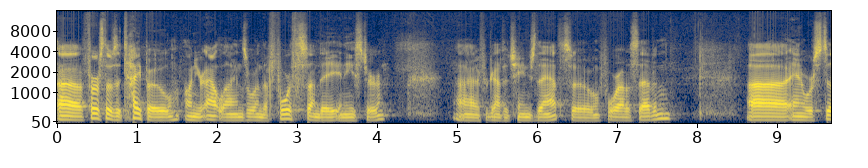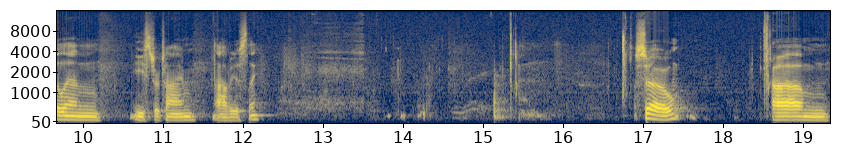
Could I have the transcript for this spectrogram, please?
uh, first, there's a typo on your outlines. We're on the fourth Sunday in Easter. I forgot to change that, so four out of seven. Uh, and we're still in Easter time, obviously. So, um,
